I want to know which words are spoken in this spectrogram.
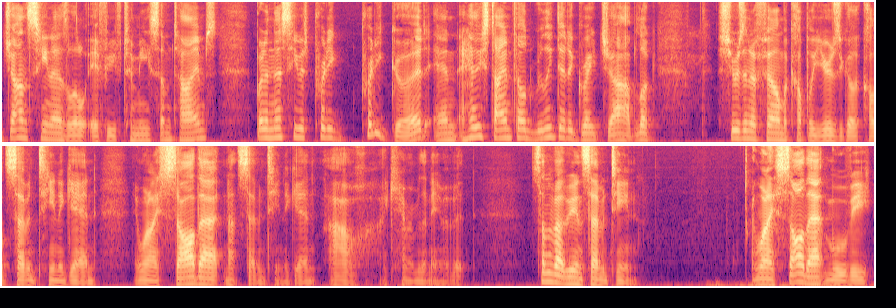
John Cena is a little iffy to me sometimes, but in this he was pretty pretty good. And Hailee Steinfeld really did a great job. Look, she was in a film a couple years ago called 17 Again. And when I saw that, not 17 again, oh, I can't remember the name of it. Something about being 17. And when I saw that movie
